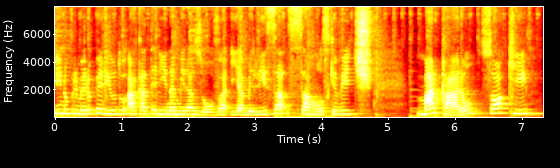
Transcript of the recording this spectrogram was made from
E no primeiro período, a Katerina Mirazova e a Melissa Samoskevich marcaram, só que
